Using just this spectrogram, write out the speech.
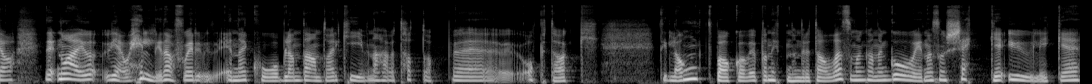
Ja, det, nå er jo, vi er jo heldige, da, for NRK blant annet og arkivene har jo tatt opp eh, opptak til langt bakover på 1900-tallet, så man kan jo gå inn og sånn sjekke ulike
